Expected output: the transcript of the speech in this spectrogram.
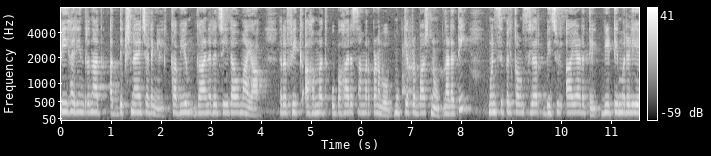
പി ഹരീന്ദ്രനാഥ് അധ്യക്ഷനായ ചടങ്ങിൽ കവിയും ഗാനരചയിതാവുമായ റഫീഖ് അഹമ്മദ് ഉപഹാര സമർപ്പണവും മുഖ്യപ്രഭാഷണവും നടത്തി municipal councillor Bijul Ayadathil B T മുരളിയെ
